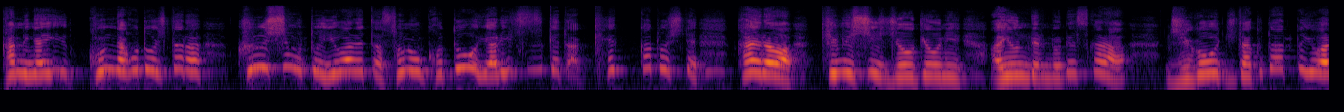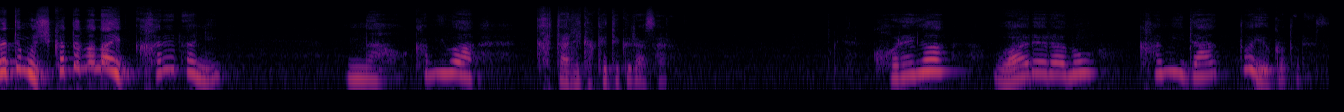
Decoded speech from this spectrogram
神がこんなことをしたら苦しむと言われたそのことをやり続けた。結果として彼らは厳しい状況に歩んでいるのですから自業自得だと言われても仕方がない。彼らになお神は語りかけてくださる。これが我らの神だということです。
